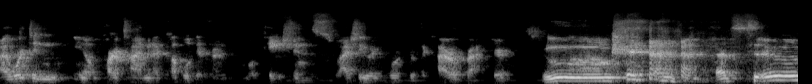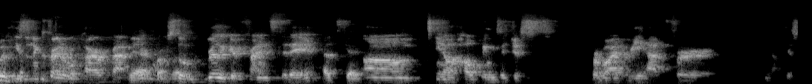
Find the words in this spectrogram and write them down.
I worked in you know part time in a couple different locations. I actually worked with a chiropractor. Ooh, Um, that's too. he's an incredible chiropractor. Yeah, We're still really good friends today. That's good. Um, you know, helping to just provide rehab for you know, his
